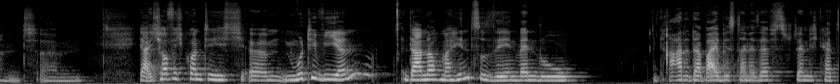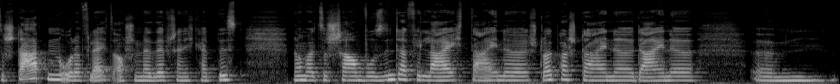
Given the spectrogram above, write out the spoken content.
Und ähm, ja, ich hoffe, ich konnte dich ähm, motivieren, da nochmal hinzusehen, wenn du gerade dabei bist, deine Selbstständigkeit zu starten oder vielleicht auch schon in der Selbstständigkeit bist, nochmal zu schauen, wo sind da vielleicht deine Stolpersteine, deine, ähm,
